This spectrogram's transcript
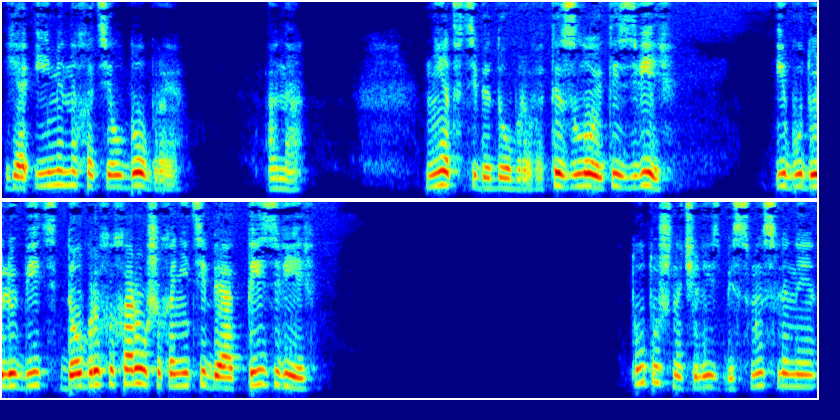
Я именно хотел доброе. Она. Нет в тебе доброго, ты злой, ты зверь. И буду любить добрых и хороших, а не тебя, ты зверь. Тут уж начались бессмысленные,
